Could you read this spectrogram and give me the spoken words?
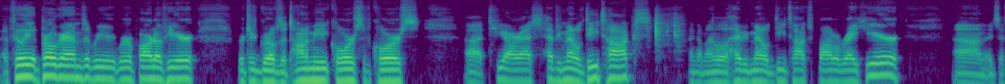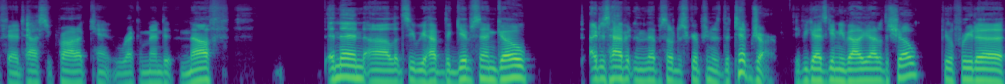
affiliate programs that we, we're a part of here. Richard Grove's Autonomy course, of course, uh, TRS Heavy Metal Detox. I got my little heavy metal detox bottle right here. Um, it's a fantastic product. Can't recommend it enough. And then uh, let's see, we have the Give Send Go. I just have it in the episode description as the tip jar. If you guys get any value out of the show, feel free to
